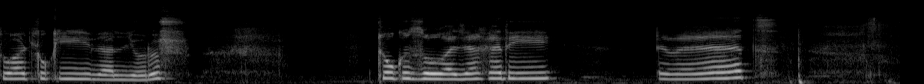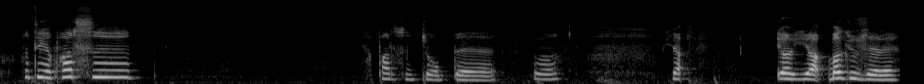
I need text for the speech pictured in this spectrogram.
şu an çok iyi ilerliyoruz. Çok hızlı olacak hadi. Evet. Hadi yaparsın. Yaparsın job be. Ya, ya yapmak üzere.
